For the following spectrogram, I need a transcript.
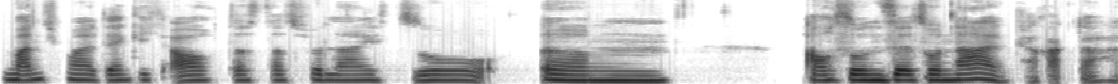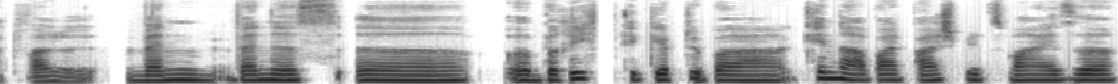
manchmal denke ich auch, dass das vielleicht so ähm, auch so einen saisonalen Charakter hat, weil wenn, wenn es äh, Berichte gibt über Kinderarbeit beispielsweise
